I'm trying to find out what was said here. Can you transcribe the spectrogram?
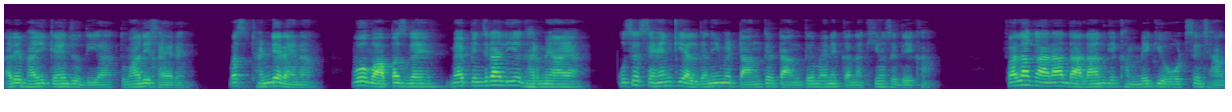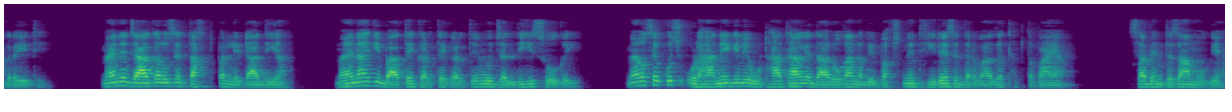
ارے بھائی کہہ جو دیا، تمہاری خیر ہے۔ بس ٹھنڈے رہنا۔ وہ واپس گئے۔ میں پنجرا لیے گھر میں آیا۔ اسے سہن کی الگنی میں ٹانگتے ٹانگتے میں نے کنکھیوں سے دیکھا۔ فلک آرا دالان کے کھمبے کی اوٹ سے جھانک رہی تھی۔ میں نے جا کر اسے تخت پر لٹا دیا۔ مینا کی باتیں کرتے کرتے وہ جلدی ہی سو گئی۔ میں اسے کچھ اڑانے کے لیے اٹھا تھا کہ داروغہ نبی بخش نے دھیرے سے دروازہ تھپ تھپایا سب انتظام ہو گیا۔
